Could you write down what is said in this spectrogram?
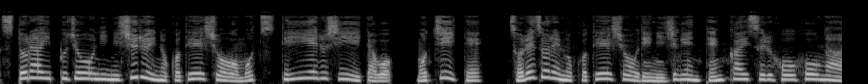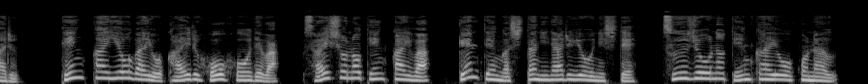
ストライプ上に2種類の固定章を持つ TLC 板を用いて、それぞれの固定章で二次元展開する方法がある。展開溶媒を変える方法では、最初の展開は原点が下になるようにして、通常の展開を行う。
